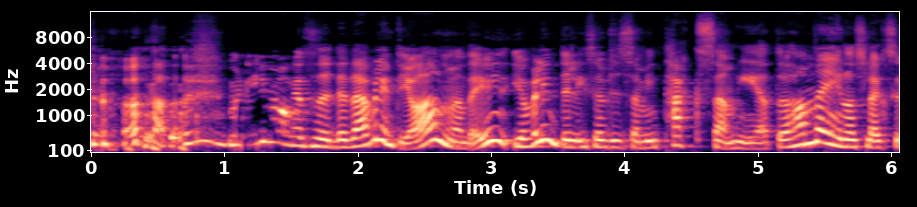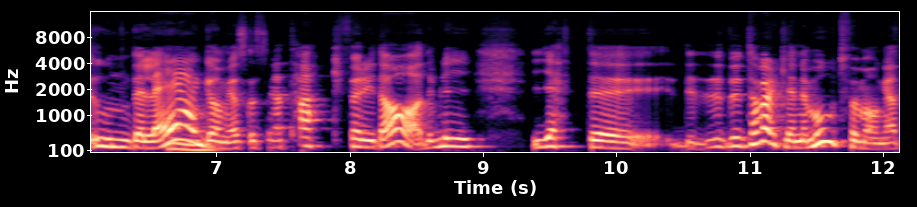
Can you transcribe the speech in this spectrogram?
Men det är många som säger, det där vill inte jag använda. Jag vill inte liksom visa min tacksamhet och hamna i någon slags underläge Mm. om jag ska säga tack för idag. Det blir jätte, det, det tar verkligen emot för många.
